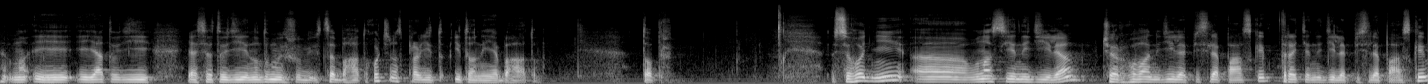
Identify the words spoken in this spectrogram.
Ну, і, і я тоді, я тоді ну, думаю, що це багато. Хоча насправді і то не є багато. Добре. Сьогодні е, у нас є неділя, чергова неділя після Пасхи, третя неділя після Пасхи.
